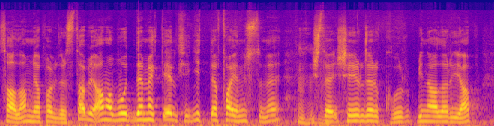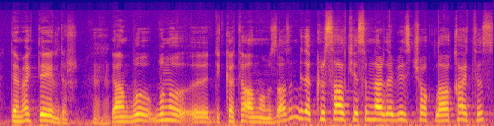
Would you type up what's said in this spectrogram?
sağlam yapabiliriz. Tabii ama bu demek değil ki git de fayın üstüne işte şehirleri kur, binaları yap demek değildir. Yani bu bunu e, dikkate almamız lazım. Bir de kırsal kesimlerde biz çok lakaytız.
